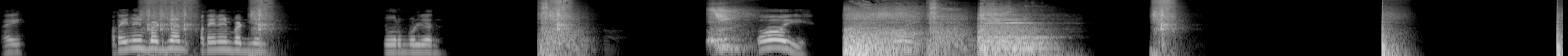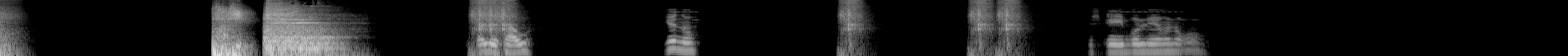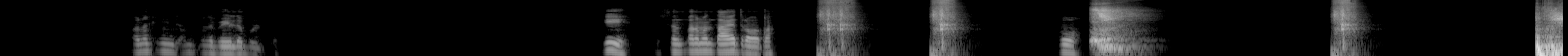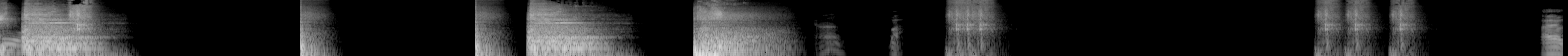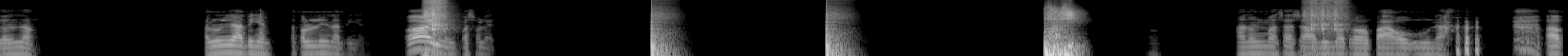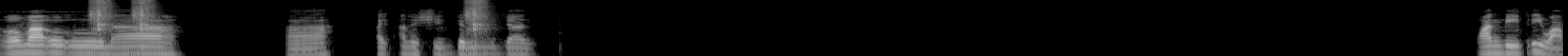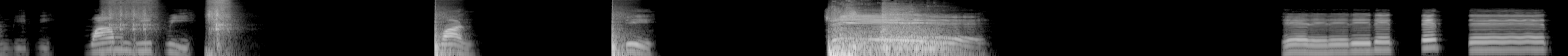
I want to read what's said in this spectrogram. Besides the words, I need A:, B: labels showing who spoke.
A: Okay? Patay na yung bird niyan. Patay na yung bird niyan. Sureball yan. Oy! Oy! Balusaw. Yun oh. Disable yung ano ko. Ano naging unavailable to? Sige, isang pa naman tayo, tropa. Oh. Yan. Ba. Tayo, ganun lang. Talunin natin yan. Tatalunin natin yan. Oy, nagpas ulit. Anong masasabi mo, tropa? Ako una. Ako mauuna. Ha? Ay, ano shield gawin mo dyan? 1B3, 1B3. 1B3. 1 B 3 Did it, did it, did it, did it.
